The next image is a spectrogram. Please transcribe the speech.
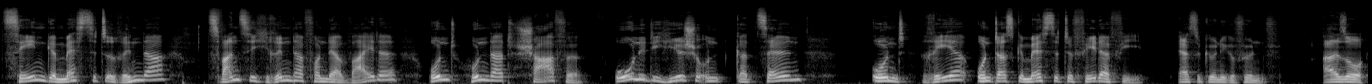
10 gemästete Rinder, 20 Rinder von der Weide und 100 Schafe, ohne die Hirsche und Gazellen und Rehe und das gemästete Federvieh. 1. Könige 5. Also,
